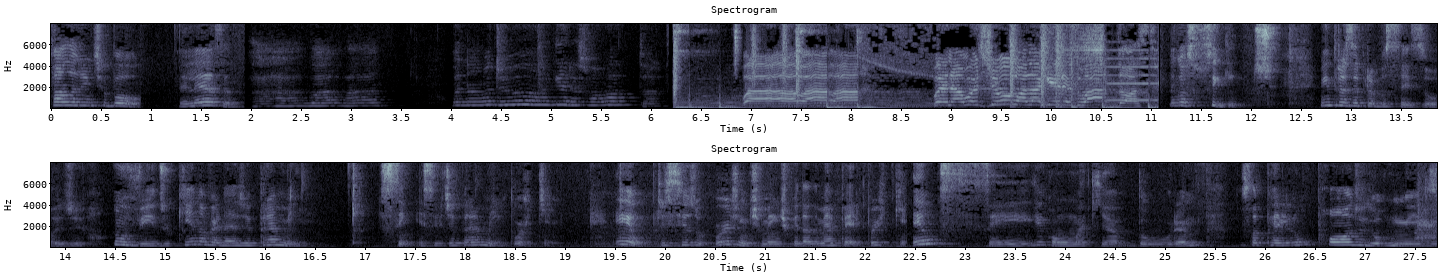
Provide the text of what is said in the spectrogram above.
Fala, gente boa. Beleza? Negócio é o seguinte, vim trazer pra vocês hoje um vídeo que na verdade é pra mim. Sim, esse vídeo é pra mim. Por quê? Eu preciso urgentemente cuidar da minha pele, porque eu sei que como maquiadora, sua pele não pode dormir de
